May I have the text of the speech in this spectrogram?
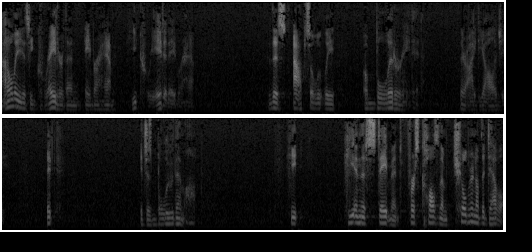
Not only is he greater than Abraham, he created Abraham. This absolutely obliterated their ideology. It, it just blew them up. He, he, in this statement, first calls them children of the devil.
